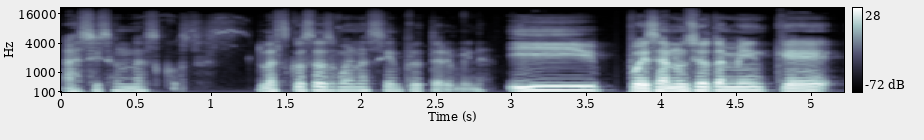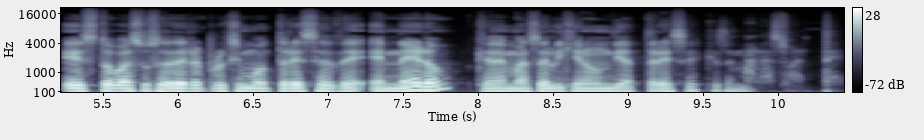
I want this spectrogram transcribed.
así son las cosas. Las cosas buenas siempre terminan. Y pues anunció también que esto va a suceder el próximo 13 de enero, que además eligieron un día 13, que es de mala suerte.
